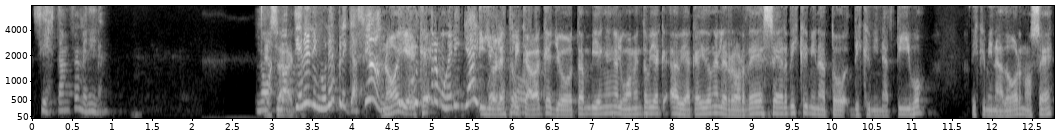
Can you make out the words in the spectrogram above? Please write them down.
si es tan femenina? No, no tiene ninguna explicación. No, y es que- mujer y ya. Y yo le explicaba que yo también en algún momento había, había caído en el error de ser discriminato, discriminativo, discriminador, no sé,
